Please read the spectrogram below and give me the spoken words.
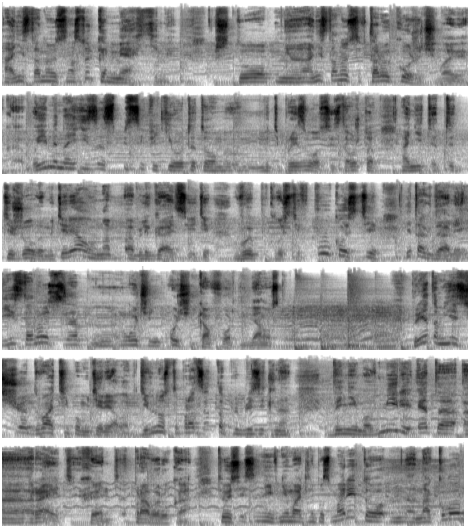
они становятся настолько мягкими, что Э, они становятся второй кожей человека. Именно из-за специфики вот этого производства, из-за того, что они тяжелый материал, он облегает все эти выпуклости, впуклости и так далее. И становится очень-очень комфортным для носки. При этом есть еще два типа материалов. 90% приблизительно денима в мире это э, right hand, правая рука. То есть, если не внимательно посмотреть, то наклон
